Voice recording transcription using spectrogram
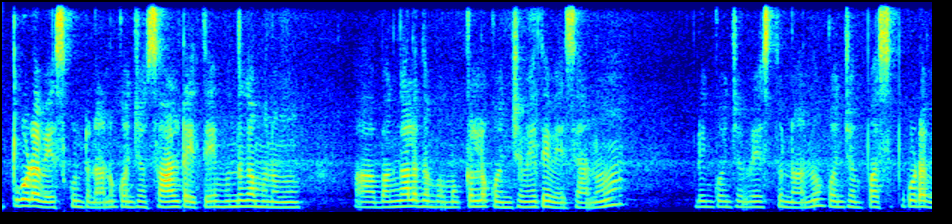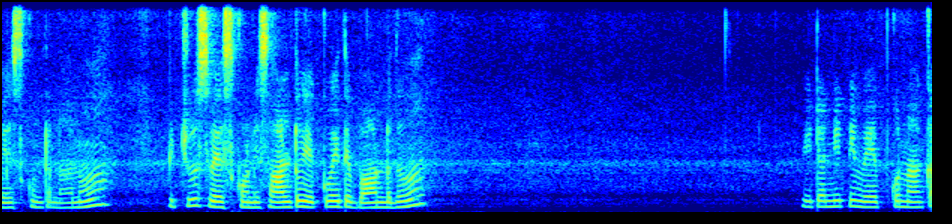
ఉప్పు కూడా వేసుకుంటున్నాను. కొంచెం సాల్ట్ అయితే ముందుగా మనము బంగాళాదుంప ముక్కల్లో కొంచెం అయితే వేసాను ఇప్పుడు ఇంకొంచెం వేస్తున్నాను. కొంచెం పసుపు కూడా వేసుకుంటున్నాను. ఇది చూసి వేసుకోండి. సాల్ట్ ఎక్కువైతే బాగుండదు. వీటన్నిటిని వేపుకున్నాక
